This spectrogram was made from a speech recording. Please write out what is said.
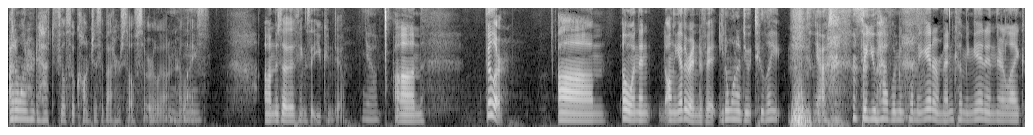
I don't want her to have to feel so conscious about herself so early on in her Mhm. life. Um, there's other things that you can do. Yeah. Um, filler. Um, oh, and then on the other end of it, you don't want to do it too late. Yeah. so you have women coming in or men coming in and they're like,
